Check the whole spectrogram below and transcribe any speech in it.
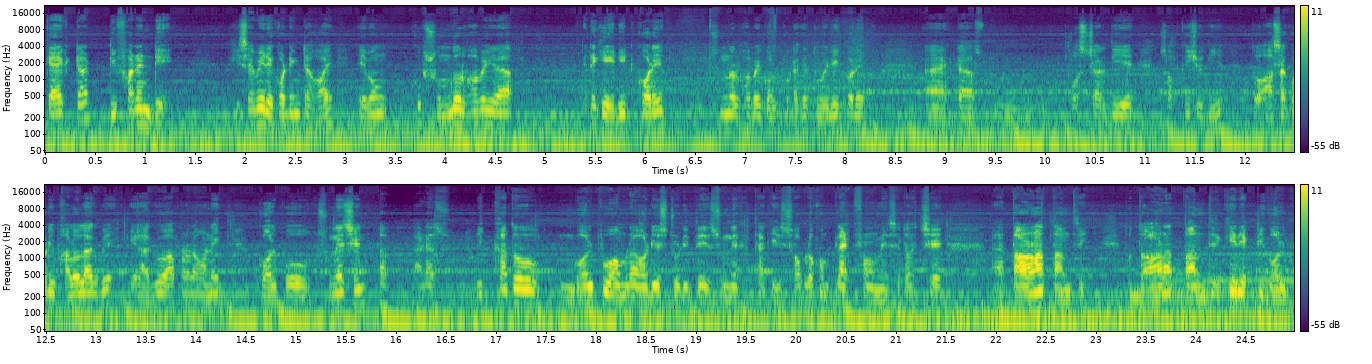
ক্যারেক্টার ডিফারেন্ট ডে হিসাবে রেকর্ডিংটা হয় এবং খুব সুন্দরভাবে এরা এটাকে এডিট করে, সুন্দরভাবে গল্পটাকে তৈরি করে একটা পোস্টার দিয়ে সব কিছু দিয়ে। তো আশা করি ভালো লাগবে। এর আগেও আপনারা অনেক গল্প শুনেছেন। একটা বিখ্যাত গল্প আমরা অডিও স্টোরিতে শুনে থাকি সব রকম প্ল্যাটফর্মে সেটা হচ্ছে তারানাথ তান্ত্রিক। তো তারানাথ তান্ত্রিকের একটি গল্প।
